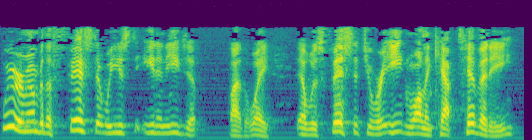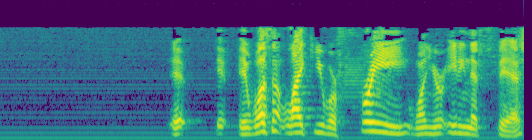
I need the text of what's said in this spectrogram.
we remember the fish that we used to eat in Egypt. By the way, it was fish that you were eating while in captivity. It, it, it wasn't like you were free when you were eating that fish.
